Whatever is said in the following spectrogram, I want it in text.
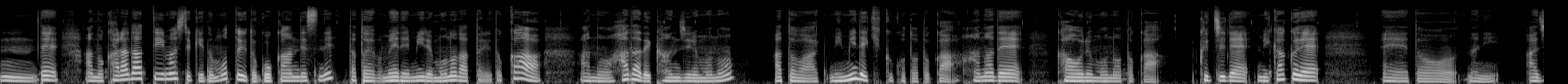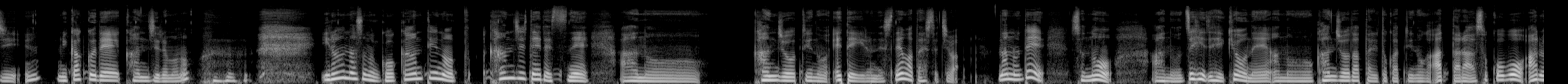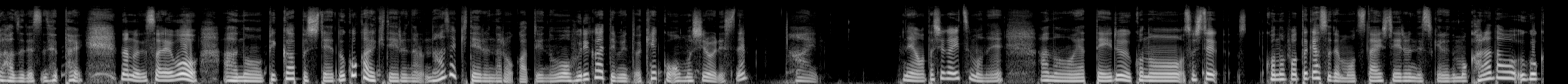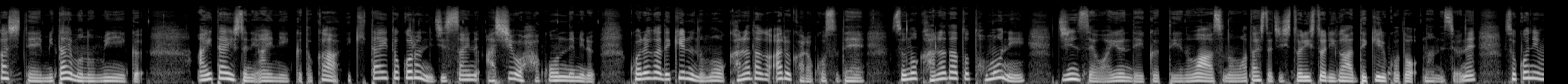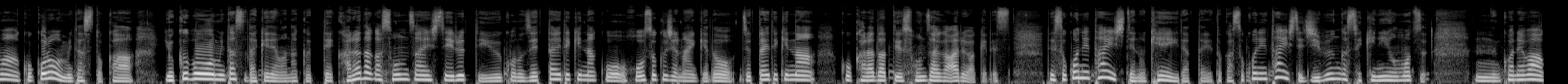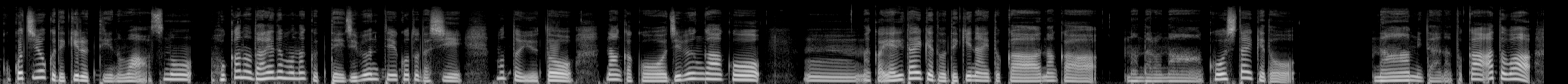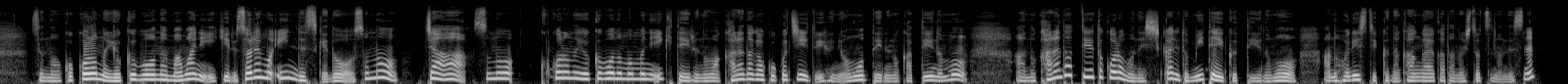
うん、で、あの、体って言いましたけど、もっと言うと五感ですね。例えば目で見るものだったりとか、あの、肌で感じるもの、あとは耳で聞くこととか、鼻で香るものとか、口で、味覚で、えっ、ー、と、何味、ん？味覚で感じるもの？いろんなその五感っていうのを感じてですね、あの感情っていうのを得ているんですね、私たちは。なので、その、あの、ぜひぜひ今日ね、あの、感情だったりとかっていうのがあったら、そこをあるはずです、絶対。なので、それを、あの、ピックアップして、どこから来ているんだろう、なぜ来ているんだろうかっていうのを振り返ってみると結構面白いですね。はい。ね、私がいつもね、あの、やっている、この、そして、このポッドキャストでもお伝えしているんですけれども、体を動かして見たいものを見に行く。会いたい人に会いに行くとか、行きたいところに実際に足を運んでみる。これができるのも体があるからこそで、その体と共に人生を歩んでいくっていうのは、その私たち一人一人ができることなんですよね。そこには心を満たすとか、欲望を満たすだけではなくって、体が存在しているっていう、この絶対的なこう法則じゃないけど、絶対的なこう体っていう存在があるわけです。で、そこに対しての敬意だったりとか、そこに対して自分が責任を持つ。うん、これは心地よくできるっていうのは、その他の誰でもなくって自分っていうことだし、もっと言うと、なんかこう自分がこう、うん、なんかやりたいけどできないとか、なんか、なんだろうな、こうしたいけど、なーみたいなとか、あとは、その心の欲望のままに生きる。それもいいんですけど、その、じゃあ、その心の欲望のままに生きているのは体が心地いいというふうに思っているのかっていうのも、あの、体っていうところもね、しっかりと見ていくっていうのも、あの、ホリスティックな考え方の一つなんですね。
